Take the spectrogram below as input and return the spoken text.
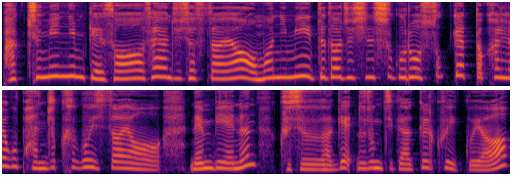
박주민님께서 사연 주셨어요. 어머님이 뜯어주신 쑥으로 쑥개떡 하려고 반죽하고 있어요. 냄비에는 구수하게 누룽지가 끓고 있고요.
